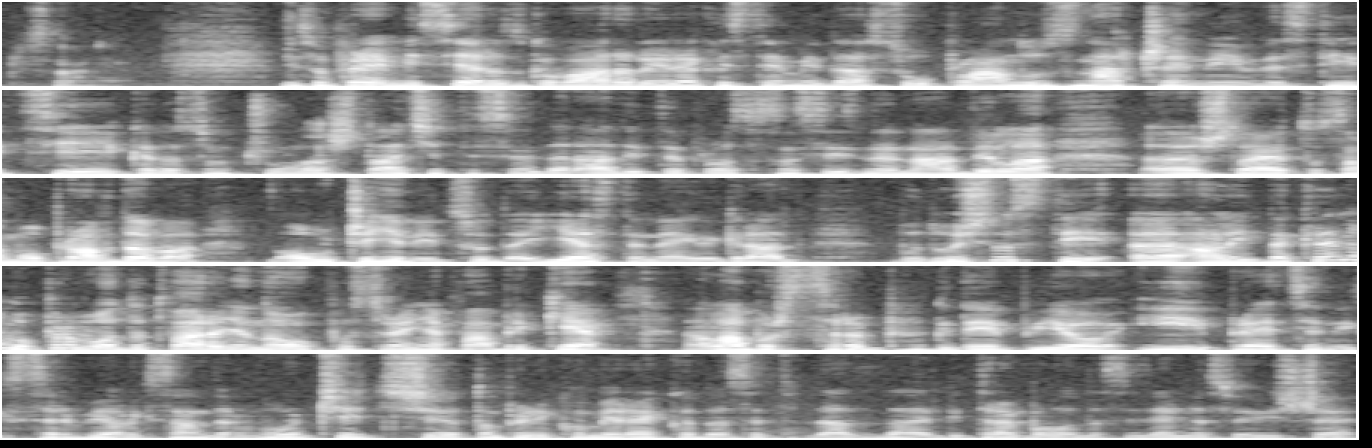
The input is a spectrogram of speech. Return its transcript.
priznanje. Mi smo pre emisije razgovarali i rekli ste mi da su u planu značajne investicije i kada sam čula šta ćete sve da radite, prosto sam se iznenadila, e, što eto samo opravdava ovu činjenicu da jeste negde grad budućnosti, e, ali da krenemo prvo od otvaranja novog postrojenja fabrike Labor Srb, gde je bio i predsednik Srbije Aleksandar Vučić, tom prilikom je rekao da, se, da, da bi trebalo da se zemlja sve više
